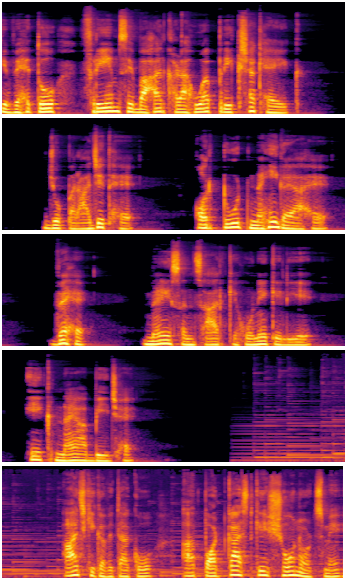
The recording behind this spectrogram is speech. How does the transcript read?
कि वह तो फ्रेम से बाहर खड़ा हुआ प्रेक्षक है एक, जो पराजित है और टूट नहीं गया है। वह नए संसार के होने के लिए एक नया बीज है। आज की कविता को आप पॉडकास्ट के शो नोट्स में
